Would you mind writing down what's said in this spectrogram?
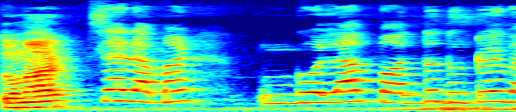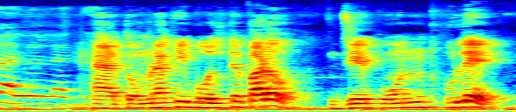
তোমার স্যার আমার গোলাপ পদ্ম দুটোই ভালো লাগে। হ্যাঁ তোমরা কি বলতে পারো যে কোন ফুলে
